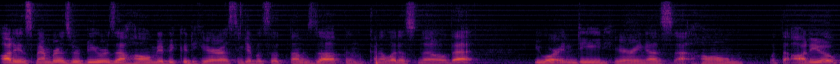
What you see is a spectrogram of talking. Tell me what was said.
audience members or viewers at home maybe could hear us and give us a thumbs up and kind of let us know that you are indeed hearing us at home with the audio.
